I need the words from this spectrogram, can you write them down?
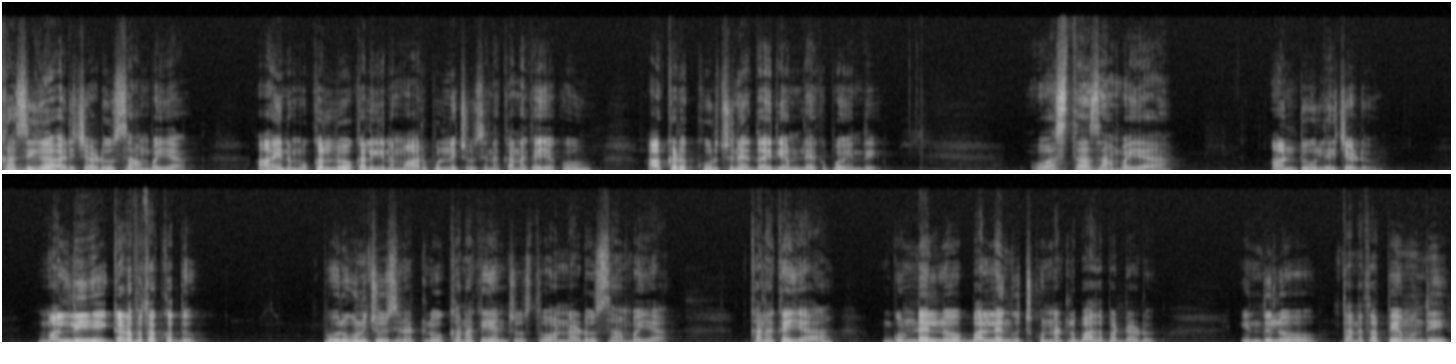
కసిగా అరిచాడు సాంబయ్య. ఆయన ముఖంలో కలిగిన మార్పుల్ని చూసిన కనకయ్యకు అక్కడ కూర్చునే ధైర్యం లేకపోయింది. వస్తా సాంబయ్య అంటూ లేచాడు. మళ్ళీ గడప తక్కొద్దు. పురుగును చూసినట్లు కనకయ్యను చూస్తూ అన్నాడు సాంబయ్య. కనకయ్య గుండెల్లో బల్లెం గుచ్చుకున్నట్లు బాధపడ్డాడు. ఇందులో తన తప్పేముంది?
